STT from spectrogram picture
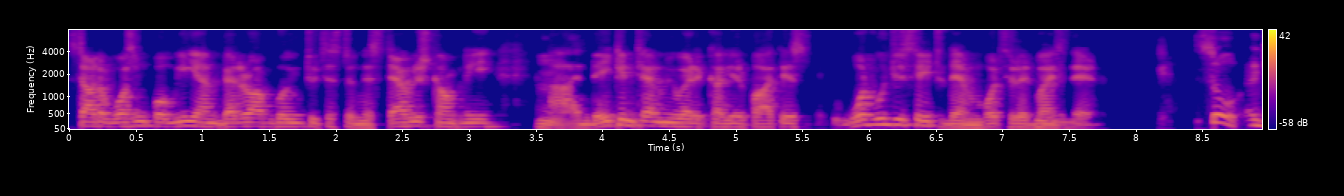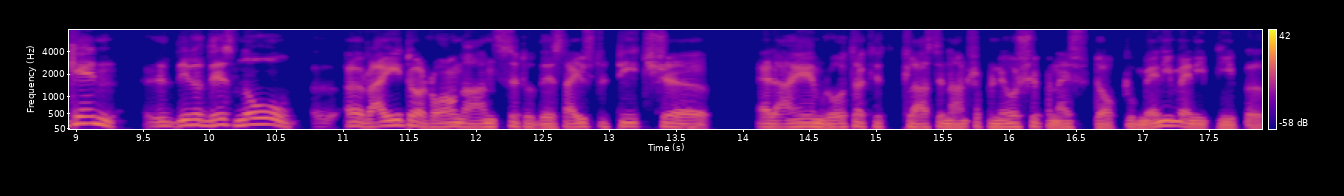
startup wasn't for me. I'm better off going to just an established company. Hmm. Uh, they can tell me where a career path is. What would you say to them? What's your advice there? So again, you know, there's no uh, right or wrong answer to this. I used to teach uh, at IIM Rohtak class in entrepreneurship, and I should talk to many, many people.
